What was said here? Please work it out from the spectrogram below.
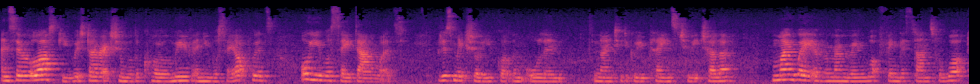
And so it will ask you which direction will the coil move and you will say upwards or you will say downwards. But just make sure you've got them all in 90 degree planes to each other. My way of remembering what finger stands for what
